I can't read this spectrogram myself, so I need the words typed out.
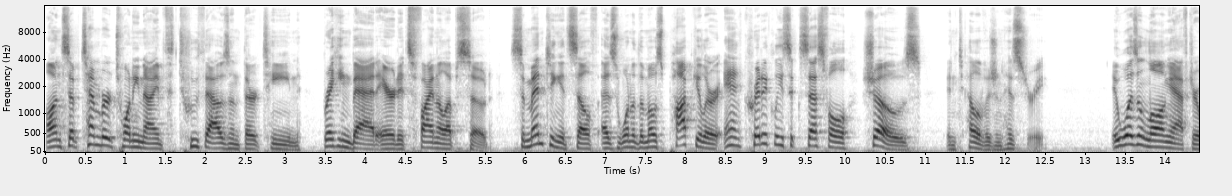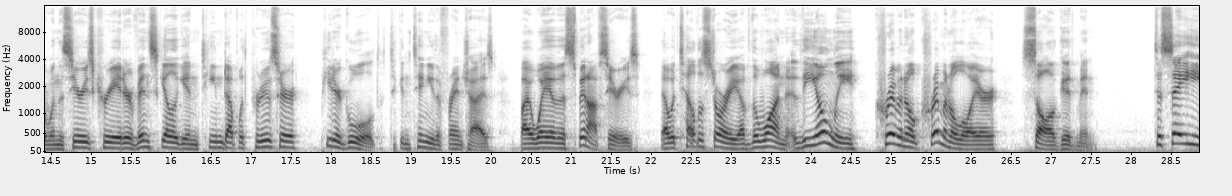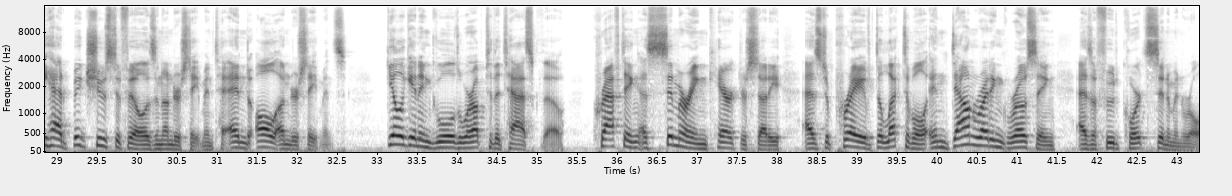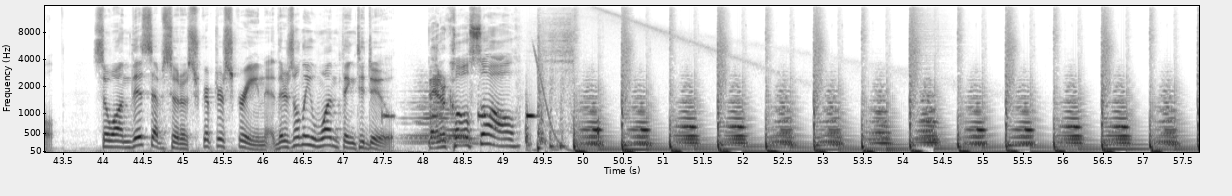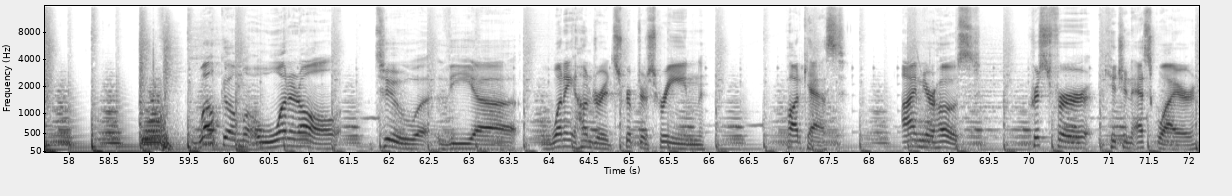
On September 29th, 2013, Breaking Bad aired its final episode, cementing itself as one of the most popular and critically successful shows in television history. It wasn't long after when the series creator Vince Gilligan teamed up with producer Peter Gould to continue the franchise by way of a spin off series that would tell the story of the one, the only criminal criminal lawyer, Saul Goodman. To say he had big shoes to fill is an understatement to end all understatements. Gilligan and Gould were up to the task, though, crafting a simmering character study as depraved, delectable, and downright engrossing as a food court cinnamon roll. So, on this episode of Script or Screen, there's only one thing to do. Better call Saul. Welcome, one and all, to the uh, 1 800 Script or Screen podcast. I'm your host, Christopher Kitchen Esquire,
